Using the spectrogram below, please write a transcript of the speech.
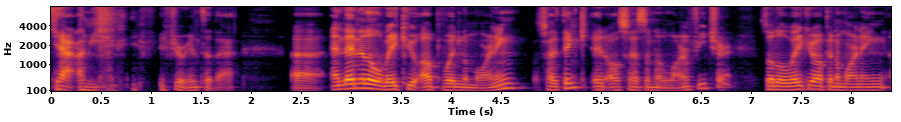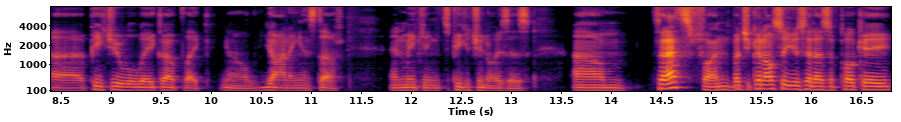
yeah, I mean, if, if you're into that. Uh, and then it'll wake you up in the morning. So I think it also has an alarm feature. So it'll wake you up in the morning. Uh, Pikachu will wake up like you know yawning and stuff, and making its Pikachu noises. Um, so that's fun. But you can also use it as a Poke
